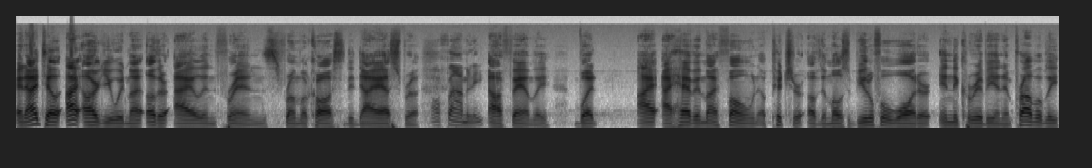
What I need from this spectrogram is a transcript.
and I tell, I argue with my other island friends from across the diaspora our family. our family, but I, I have in my phone a picture of the most beautiful water in the Caribbean and probably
